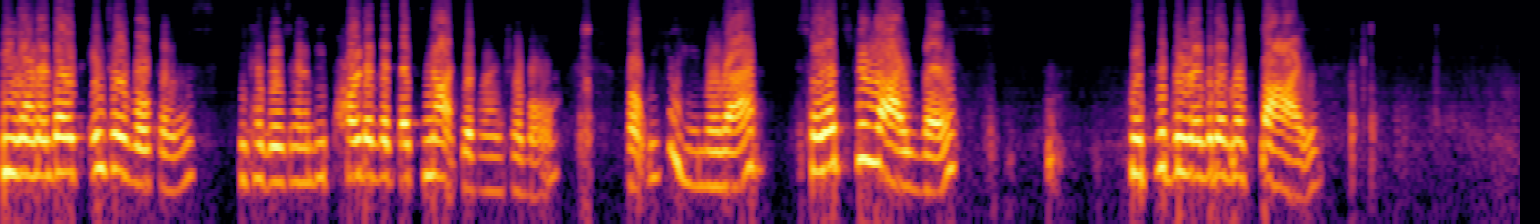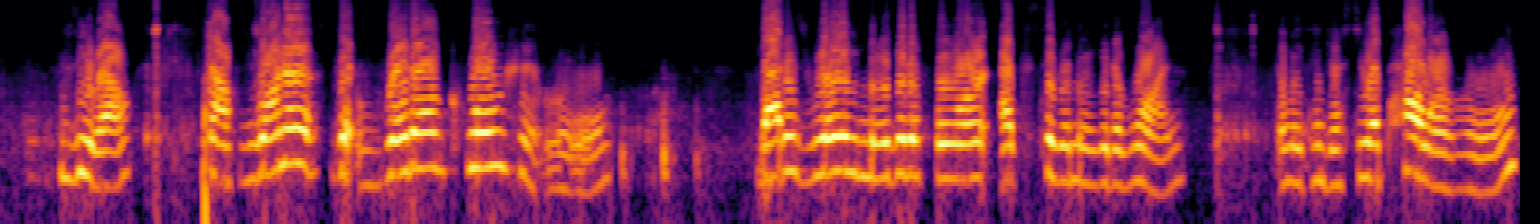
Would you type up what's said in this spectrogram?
be one of those interval things because there's going to be part of it that's not differentiable. But we can handle that. So let's derive this. What's the derivative of 5? 0. Now, if you want to get rid of quotient rule, that is really negative 4x to the negative 1. And we can just do a power rule.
